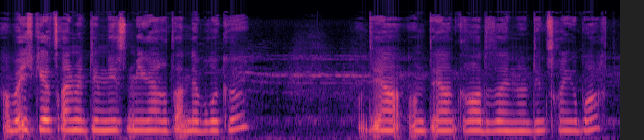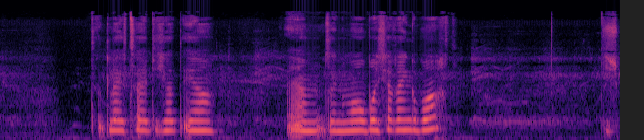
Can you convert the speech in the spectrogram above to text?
Aber ich gehe jetzt rein mit dem nächsten Mega-Ritter an der Brücke. Und der, und der hat gerade seine Dings reingebracht. Dann gleichzeitig hat er ähm, seine Mauerbrecher reingebracht. Ich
